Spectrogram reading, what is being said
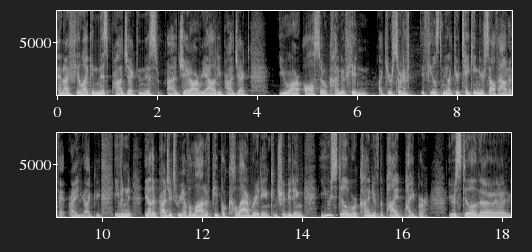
And I feel like in this project, in this uh, JR reality project, you are also kind of hidden. Like you're sort of, it feels to me like you're taking yourself out of it, right? You're like even the other projects where you have a lot of people collaborating and contributing, you still were kind of the Pied Piper. You're still the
